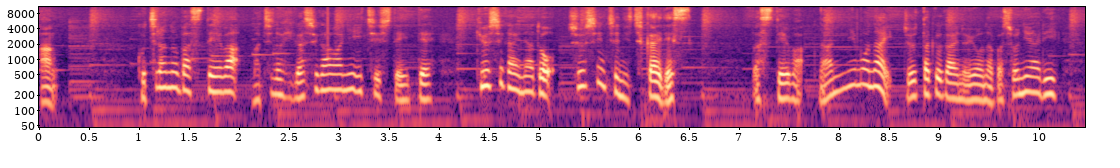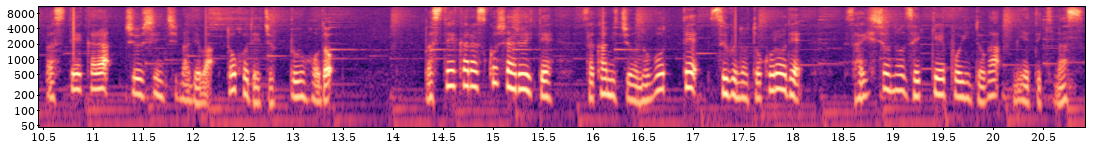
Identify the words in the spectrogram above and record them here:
アン。こちらのバス停は町の東側に位置していて旧市街など中心地に近いです。バス停は何にもない住宅街のような場所にありバス停から中心地までは徒歩で10分ほど。バス停から少し歩いて坂道を登ってすぐのところで最初の絶景ポイントが見えてきます。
